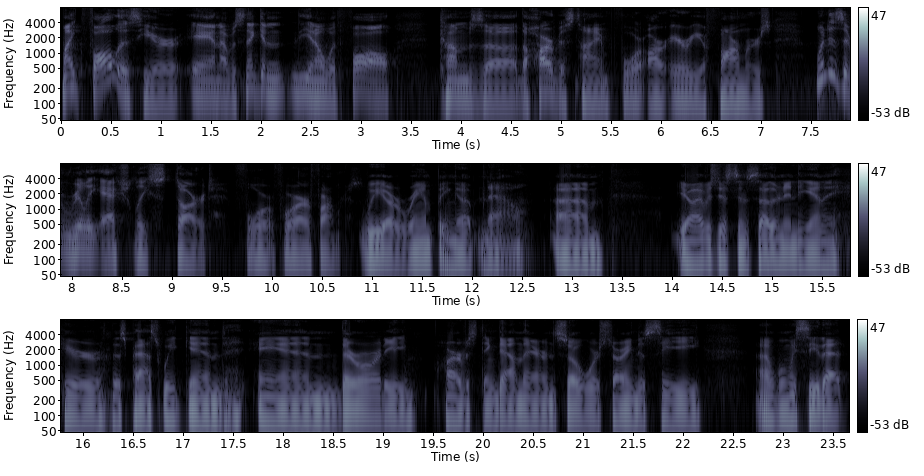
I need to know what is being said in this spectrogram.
Mike Fall is here, and I was thinking, you know, with fall comes uh, the harvest time for our area farmers. When does it really actually start for for our farmers? We are ramping up now. Um, you know, I was just in southern Indiana here this past weekend, and they're already harvesting down there, and so we're starting to see uh, when we see that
